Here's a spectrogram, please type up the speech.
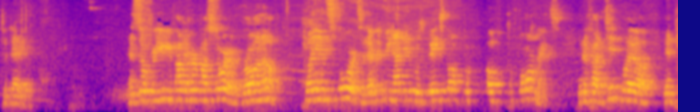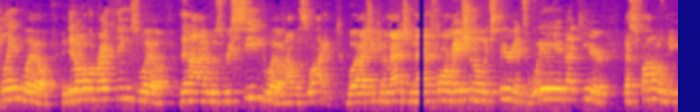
today. And so for you, you probably heard my story of growing up playing sports, and everything I did was based off of performance. And if I did well and played well and did all the right things well, then I was received well and I was liked. Well, as you can imagine, that formational experience way back here has followed me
